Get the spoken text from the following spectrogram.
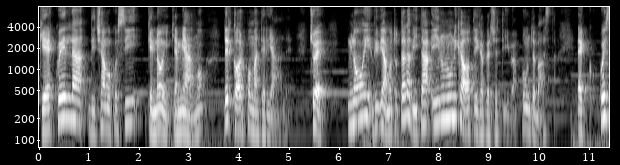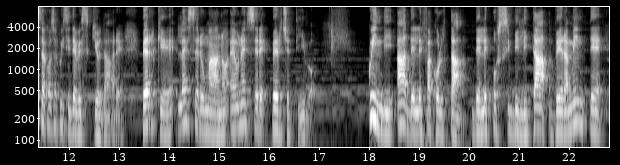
che è quella, diciamo così, che noi chiamiamo del corpo materiale. Cioè, noi viviamo tutta la vita in un'unica ottica percettiva, punto e basta. Ecco, questa cosa qui si deve schiodare, perché l'essere umano è un essere percettivo. Quindi ha delle facoltà, delle possibilità veramente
